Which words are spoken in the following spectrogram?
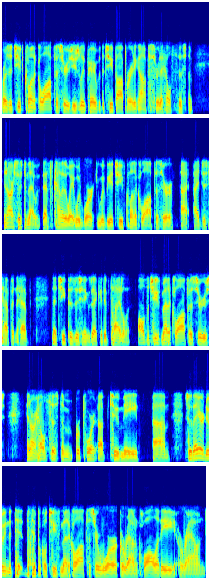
whereas a chief clinical officer is usually paired with the chief operating officer at a health system. In our system, that that's kind of the way it would work. It would be a chief clinical officer. I, I just happen to have that chief physician executive title. All the chief medical officers in our health system report up to me. Um, so they are doing the, t- the typical chief medical officer work around quality, around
